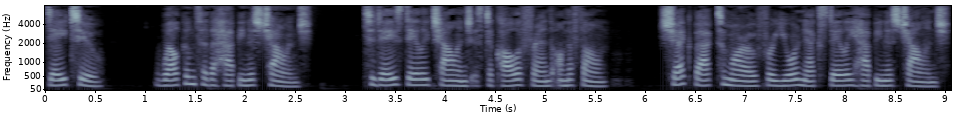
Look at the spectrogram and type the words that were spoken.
Day 2. Welcome to the happiness challenge. Today's daily challenge is to call a friend on the phone. Check back tomorrow for your next daily happiness challenge.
